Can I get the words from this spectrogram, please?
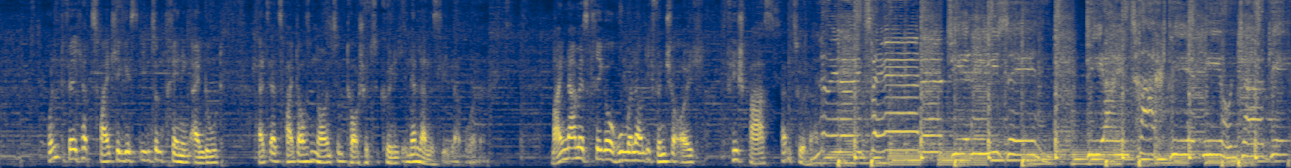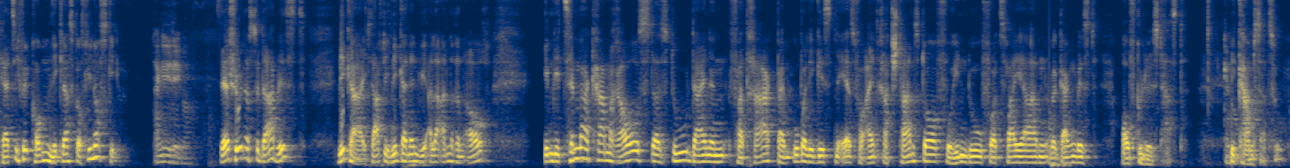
Und welcher Zweitligist ihn zum Training einlud, als er 2019 Torschützekönig in der Landesliga wurde. Mein Name ist Gregor Rumeler und ich wünsche euch viel Spaß beim Zuhören. Nein, eins werdet ihr nie sehen, die Eintracht wird nie untergehen. Herzlich willkommen, Niklas Goslinowski. Danke, Gregor. Sehr schön, dass du da bist. Nika, ich darf dich Nika nennen, wie alle anderen auch. Im Dezember kam raus, dass du deinen Vertrag beim Oberligisten RSV Eintracht Stahnsdorf, wohin du vor zwei Jahren gegangen bist, aufgelöst hast. Genau. Wie kam es dazu?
